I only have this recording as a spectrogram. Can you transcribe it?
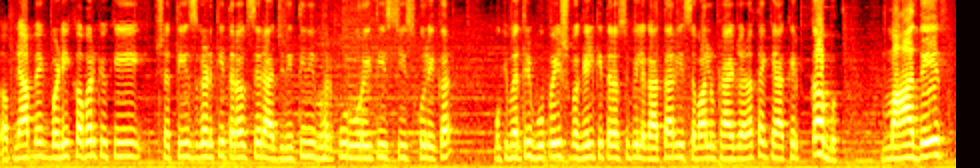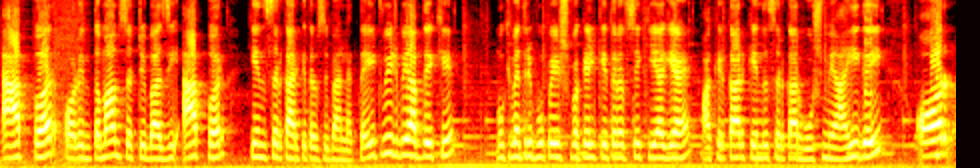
तो अपने आप में एक बड़ी खबर, क्योंकि छत्तीसगढ़ की तरफ़ से राजनीति भी भरपूर हो रही थी इस चीज़ को लेकर। मुख्यमंत्री भूपेश बघेल की तरफ़ से भी लगातार ये सवाल उठाया जा रहा था कि आखिर कब महादेव ऐप पर और इन तमाम सट्टेबाजी ऐप पर केंद्र सरकार की तरफ़ से बैन लगता है। ये ट्वीट भी आप देखिए, मुख्यमंत्री भूपेश बघेल की तरफ़ से किया गया है। आखिरकार केंद्र सरकार होश में आ ही गई और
